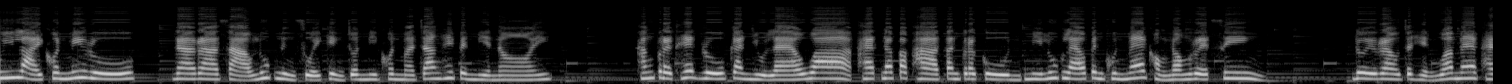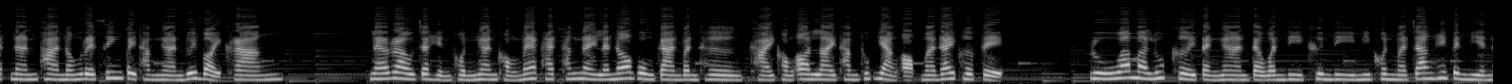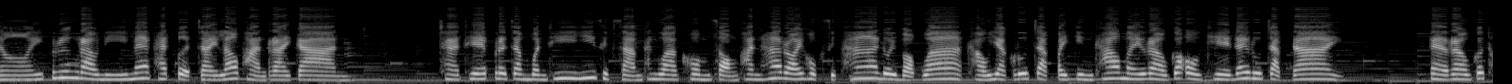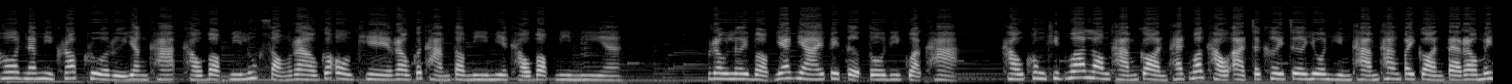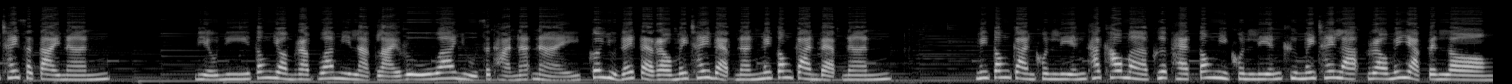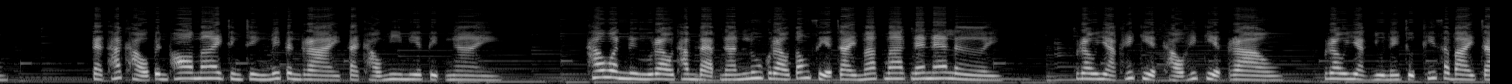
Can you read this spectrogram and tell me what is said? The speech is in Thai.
อุ๊ยหลายคนไม่รู้ ดาราสาวลูกหนึ่งสวยเก่งจนมีคนมาจ้างให้เป็นเมียน้อย ทั้งประเทศรู้กันอยู่แล้วว่าแพทนปภาตันตระกูลมีลูกแล้วเป็นคุณแม่ของน้องเรซซิ่ง โดยเราจะเห็นว่าแม่แพทนั้นพาน้องเรซซิ่งไปทำงานด้วยบ่อยครั้ง และเราจะเห็นผลงานของแม่แพททั้งในและนอกวงการบันเทิง ขายของออนไลน์ทำทุกอย่างออกมาได้เพอร์เฟกต์ รู้ว่ามาลูกเคยแต่งงานแต่วันดีคืนดีมีคนมาจ้างให้เป็นเมียน้อย เรื่องราวนี้แม่แพทเปิดใจเล่าผ่านรายการแชร์เทปประจำวันที่ 23 ธันวาคม 2565 โดยบอกว่าเขาอยากรู้จักไปกินข้าวไหมเราก็โอเคได้รู้จักได้ แต่เราก็โทษนะมีครอบครัวหรือยังคะ เขาบอกมีลูกสองเราก็โอเค เราก็ถามต่อมีเมียเขาบอกมีเมีย เราเลยบอกแยกย้ายไปเติบโตดีกว่าค่ะ เขาคงคิดว่าลองถามก่อนแพทว่าเขาอาจจะเคยเจอโยนหินถามทางไปก่อน แต่เราไม่ใช่สไตล์นั้น เดี๋ยวนี้ต้องยอมรับว่ามีหลากหลายรู้ว่าอยู่สถานะไหน ก็อยู่ได้แต่เราไม่ใช่แบบนั้นไม่ต้องการแบบนั้น ไม่ต้องการคนเลี้ยงถ้าเข้ามาเพื่อแพทต้องมีคนเลี้ยงคือไม่ใช่ละ เราไม่อยากเป็นรอง แต่ถ้าเขาเป็นพ่อไม่จริง ๆ ไม่เป็นไรแต่เขามีเมียติดไงถ้าวันหนึ่งเราทำแบบนั้นลูกเราต้องเสียใจมากๆ แน่ ๆ เลย เราอยากให้เกียรติเขาให้เกียรติเรา เราอยากอยู่ในจุดที่สบายใจ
